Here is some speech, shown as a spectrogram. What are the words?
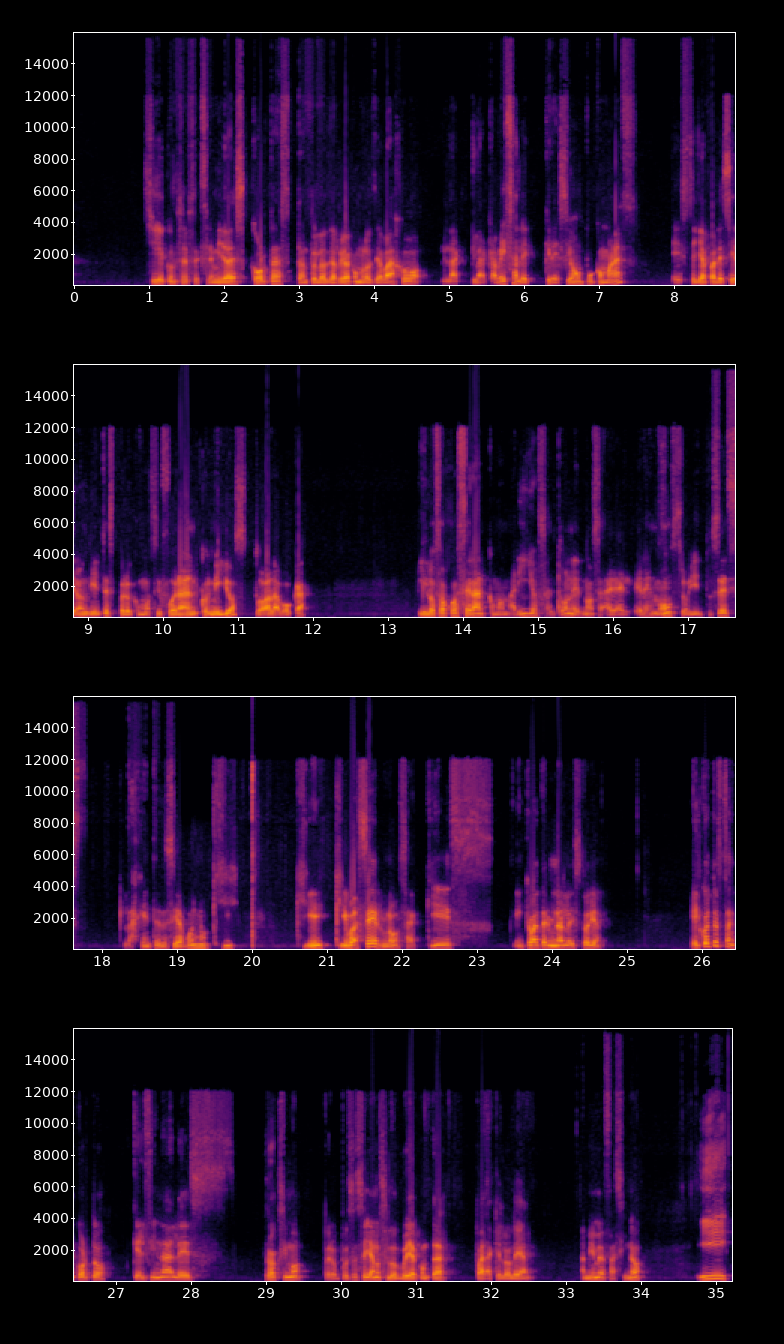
sigue con sus extremidades cortas, tanto las de arriba como las de abajo. La, la cabeza le creció un poco más, este, ya aparecieron dientes, pero como si fueran colmillos, toda la boca y los ojos eran como amarillos, saltones, ¿no? O sea, era el, monstruo. Y entonces la gente decía, bueno, ¿qué, qué, qué va a ser, no? O sea, ¿qué es, ¿en qué va a terminar la historia? El cuento es tan corto que el final es próximo, pero pues eso ya no se los voy a contar para que lo lean. A mí me fascinó. Y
